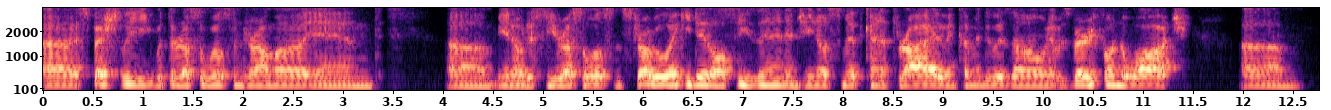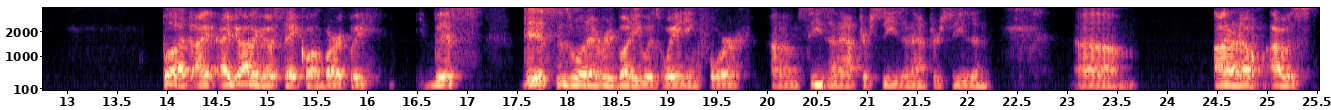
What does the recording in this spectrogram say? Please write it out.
uh, especially with the Russell Wilson drama and um, you know to see Russell Wilson struggle like he did all season and Geno Smith kind of thrive and come into his own. It was very fun to watch. Um, but I, I gotta go Saquon Barkley. This this is what everybody was waiting for um, season after season after season. Um, I don't know. I was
